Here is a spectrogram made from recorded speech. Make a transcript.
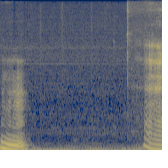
嗯。嗯。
